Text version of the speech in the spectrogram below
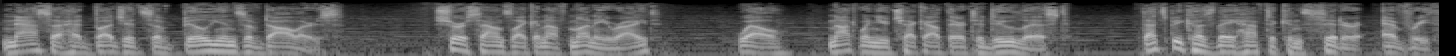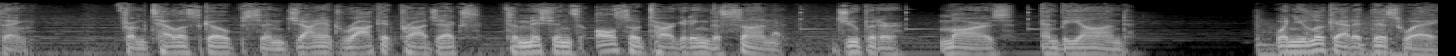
NASA had budgets of billions of dollars. Sure sounds like enough money, right? Well, not when you check out their to-do list. That's because they have to consider everything. From telescopes and giant rocket projects to missions also targeting the Sun, Jupiter, Mars, and beyond. When you look at it this way,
